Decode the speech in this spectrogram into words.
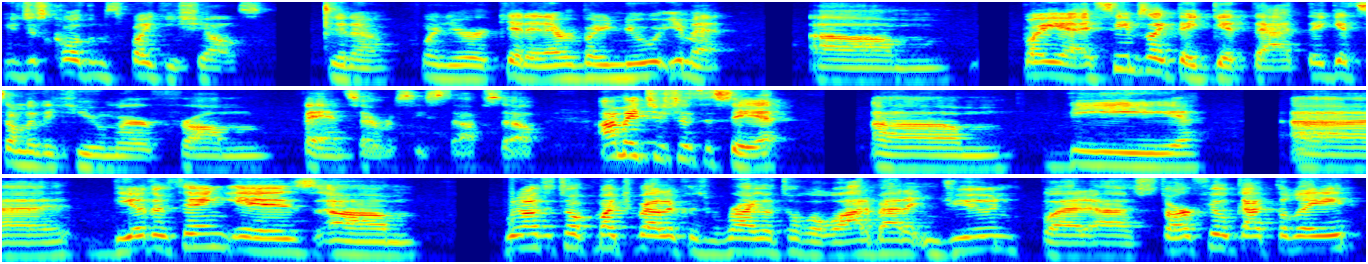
You just called them spiky shells, you know, when you were a kid, and everybody knew what you meant. Um, but yeah, it seems like they get that. They get some of the humor from fan servicey stuff. So I'm interested to see it. Um, the uh, the other thing is um, we don't have to talk much about it because we're probably going to talk a lot about it in June. But uh, Starfield got delayed,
